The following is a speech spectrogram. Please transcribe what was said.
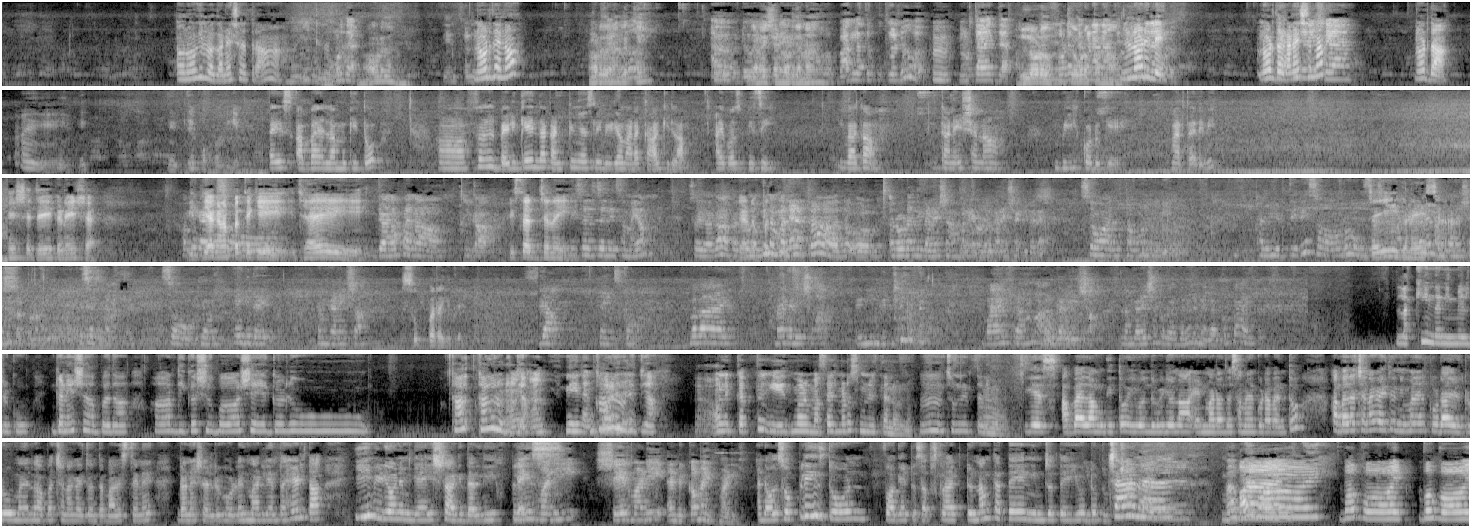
ಅವ್ನು ಹೋಗಿಲ್ವಾ ಗಣೇಶ ಹತ್ರ? ನೋಡ್ದ. ನೋಡ್ದನೆ ನೋಡ್ದೇನೋ? ನೋಡ್ದನ ಲಕ್ಕಿ ಗಣೇಶ ನೋಡ್ದನ? ಬಾಗ್ಲ ಹತ್ರ ಕುತ್ಕೊಂಡು ಹ್ಮ್. ನೋಡ್ತಾ ಇದ್ದ. ಕಣ್ಣು. ಇಲ್ಲಿ. ನೋಡಿಲಿ ನೋಡ್ದ ಗಣೇಶನ ನೋಡ್ದ? ಗೈಸ್ ಹಬ್ಬ ಎಲ್ಲ ಮುಗೀತು. ಫುಲ್ ಬೆಳಿಗ್ಗೆಯಿಂದ ಕಂಟಿನ್ಯೂಸ್ಲಿ ವೀಡಿಯೋ ಮಾಡೋಕ್ಕಾಗಿಲ್ಲ ಐ ವಾಸ್ ಬ್ಯುಸಿ ಇವಾಗ ಗಣೇಶನ ಬೀಳ್ಕೊಡುಗೆ ಮಾಡ್ತಾಯಿದ್ದೀವಿ ಗಣೇಶ ಜಯ ಗಣೇಶ. ವಿದ್ಯಾ ಗಣಪತಿಗೆ ಜೈ. ಗಣಪನ ಈಗ ವಿಸರ್ಜನೆ. ವಿಸರ್ಜನೆ ಸಮಯ. ಸೊ ಇವಾಗ ನಮ್ಮ ಮನೆ ಹತ್ರ ರೋಡಲ್ಲಿ ಗಣೇಶ ನಮ್ಮ ಮನೆ ರೋಡಲ್ಲಿ ಗಣೇಶ ಇಟ್ಟಿದ್ದಾರೆ. ಸೊ ಅಲ್ಲಿ ತಗೊಂಡೋಗಿ ಅಲ್ಲಿ ಇಡ್ತೀವಿ. ಸೊ ಅವರು ಜೈ ಗಣೇಶ. ಗಣೇಶನ ಕರ್ಕೊಂಡೋಗಿ ವಿಸರ್ಜನೆ ಮಾಡ್ತಾರೆ. ಸೊ ನೋಡಿ ಹೇಗಿದೆ ನಮ್ಮ ಗಣೇಶ? ಸೂಪರ್ ಆಗಿದೆ. Yeah let's go bye bye Ganesha bye from Ganesha ನಮ್ಮ ಗಣೇಶ ಕೊಡುವಂದರೆ ನಿಮ್ಮೆಲ್ಲರಿಗೂ ಬಾಯ್ ಲಕ್ಕಿಯಿಂದ ನಿಮ್ಮೆಲ್ರಿಗೂ ಗಣೇಶ ಹಬ್ಬದ ಹಾರ್ದಿಕ ಶುಭಾಶಯಗಳು. ಕಾಲು ಕಾಲಲ್ಲಿ ಹೊಡಿತೀಯಾ? ನೀನ್ ಕಾಲಲ್ಲಿ ಹೊಡಿದ್ಯಾ ಅವನಿಗೆ ಕತ್ತು ಇದು ಮಾಡಿ ಮಸಾಜ್ ಮಾಡೋ ಸುಮ್ಮನೆ ಇರ್ತಾನ ಅವನು. ಹ್ಮ್ ಸುಮ್ಮನೆ ಇರ್ತಾನೆ. ಎಸ್ ಹಬ್ಬ ಎಲ್ಲ ಮುಗೀತು. ಈ ಒಂದು ವಿಡಿಯೋನ ಎಂಡ್ ಮಾಡೋಂಥ ಸಮಯ ಕೂಡ ಬಂತು. ಹಬ್ಬ ಎಲ್ಲ ಚೆನ್ನಾಗಾಯ್ತು. ನಿಮ್ಮ ಮನೇಲಿ ಕೂಡ ಎಲ್ಲರೂ ಮನೇಲೂ ಹಬ್ಬ ಚೆನ್ನಾಗಾಯ್ತು ಅಂತ ಭಾವಿಸ್ತೇನೆ. ಗಣೇಶ ಎಲ್ರಿಗೂ ಒಳ್ಳೇದು ಮಾಡಲಿ ಅಂತ ಹೇಳ್ತಾ ಈ ವಿಡಿಯೋ ನಿಮಗೆ ಇಷ್ಟ ಆಗಿದ್ದಲ್ಲಿ ಲೈಕ್ ಪ್ಲೀಸ್ ಮಾಡಿ ಶೇರ್ ಮಾಡಿ ಅಂಡ್ ಕಮೆಂಟ್ ಮಾಡಿ. And also please don't forget to subscribe to ನಮ್ಮ ಕತೆ ನಿಮ್ಮ ಜೊತೆ ಯೂಟ್ಯೂಬ್ ಚಾನಲ್ ಬಾಯ್ ಬಾಯ್ ಬಾಯ್ ಬಾಯ್ ಬಾಯ್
